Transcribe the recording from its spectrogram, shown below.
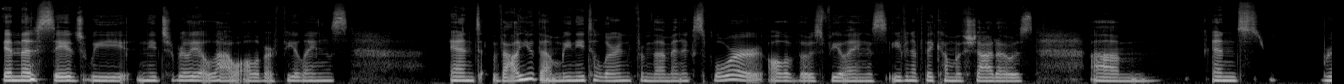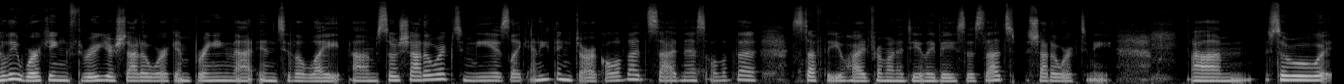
in this stage, we need to really allow all of our feelings and value them. We need to learn from them and explore all of those feelings, even if they come with shadows. Um, and really working through your shadow work and bringing that into the light. Um, so, shadow work to me is like anything dark, all of that sadness, all of the stuff that you hide from on a daily basis. That's shadow work to me. Um, so,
